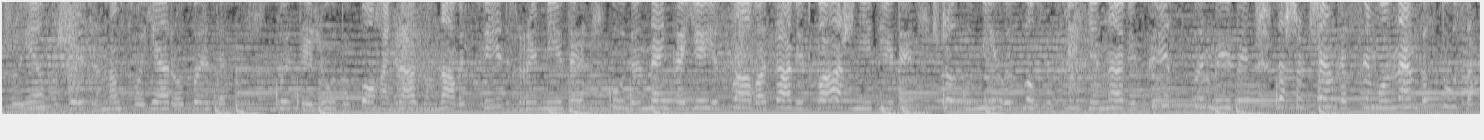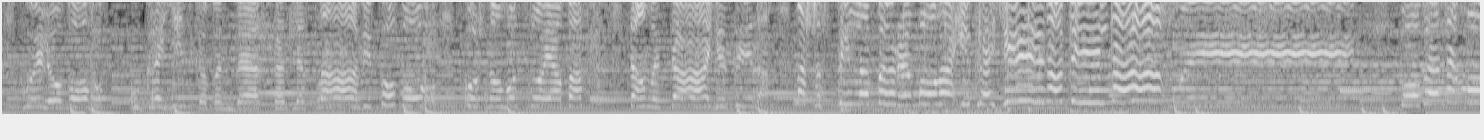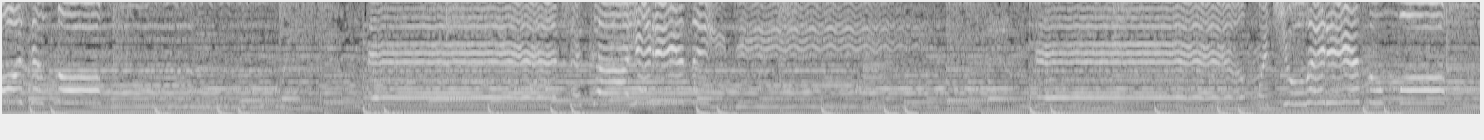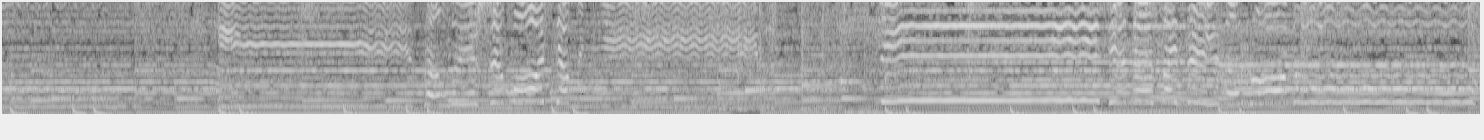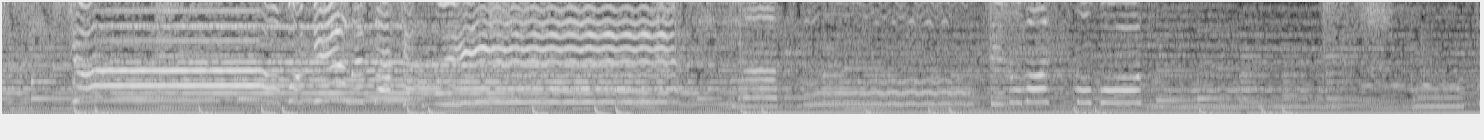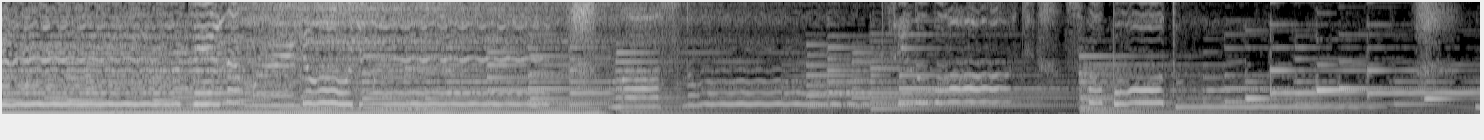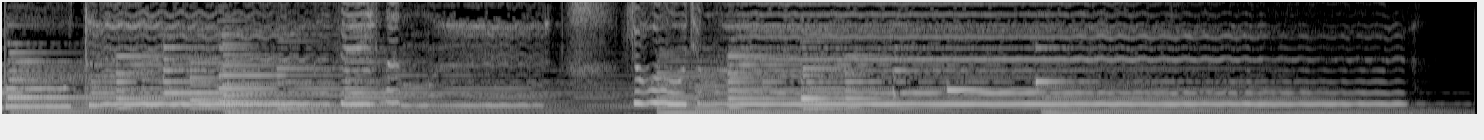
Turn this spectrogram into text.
продовжуємо жити, нам своє робити. Бити люто, погань разом на весь світ гриміти. Буде ненька її слава та відважні діти, що зуміли зло всесвітнє навіки спинити. За Шевченка, Симоненка, Стуса, хвильового, українська вендетта для зла вікового. В кожного своя вахта та мета єдина. Наша спільна перемога і країна залишимося в свободу бути вільними людьми.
